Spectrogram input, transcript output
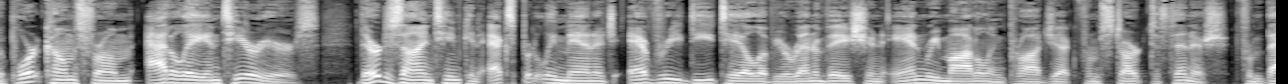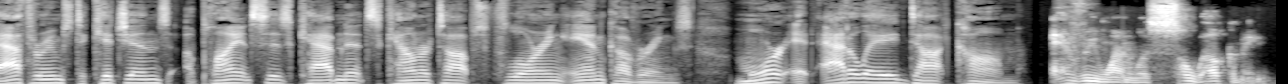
Support comes from Adelaide Interiors. Their design team can expertly manage every detail of your renovation and remodeling project from start to finish. From bathrooms to kitchens, appliances, cabinets, countertops, flooring, and coverings. More at Adelaide.com. Everyone was so welcoming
